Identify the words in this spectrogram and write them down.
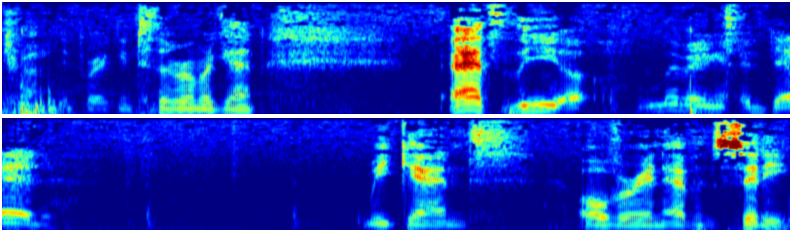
trying to break into the room again. At the uh, Living Dead weekend over in Evans City,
